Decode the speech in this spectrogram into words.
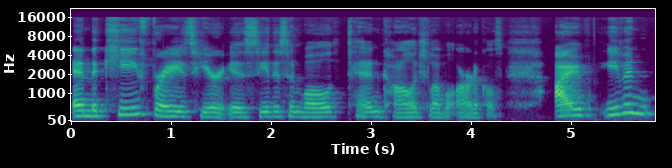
And the key phrase here is see this in bold 10 college level articles. I've even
